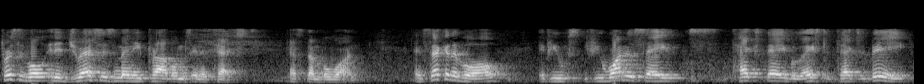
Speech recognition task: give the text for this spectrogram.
First of all, it addresses many problems in a text. That's number one. And second of all, if you if you want to say text A relates to text B,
